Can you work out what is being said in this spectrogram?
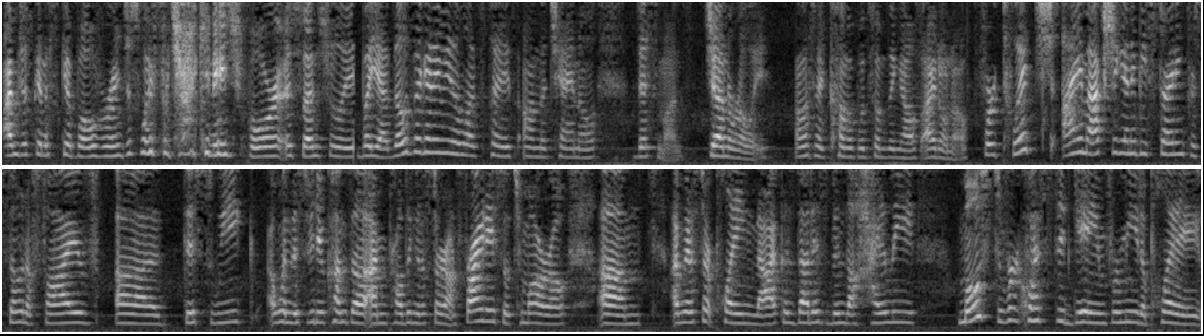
I'm just gonna skip over and just wait for Dragon Age 4, essentially. But yeah, those are gonna be the Let's Plays on the channel this month, generally. Unless I come up with something else, I don't know. For Twitch, I am actually going to be starting Persona 5 uh, this week. When this video comes out, I'm probably going to start on Friday, so tomorrow. Um, I'm going to start playing that because that has been the highly most requested game for me to play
